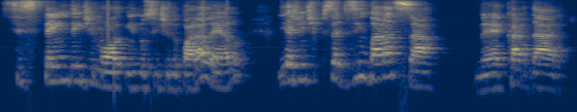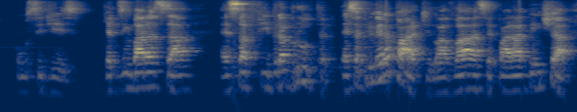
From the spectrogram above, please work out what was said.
se estendem de modo no sentido paralelo e a gente precisa desembaraçar, né, cardar, como se diz, que é desembaraçar essa fibra bruta. Essa é a primeira parte, lavar, separar, pentear.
